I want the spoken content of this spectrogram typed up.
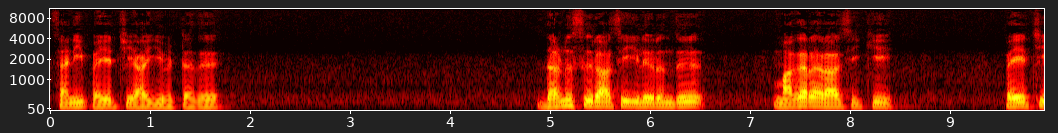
சனி பெயர்ச்சி ஆகிவிட்டது. தனுசு ராசியிலிருந்து மகர ராசிக்கு பெயர்ச்சி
